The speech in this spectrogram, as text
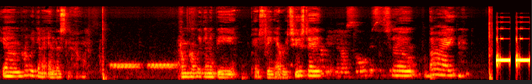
Yeah, I'm probably gonna end this now. I'm probably gonna be posting every Tuesday. So bye.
